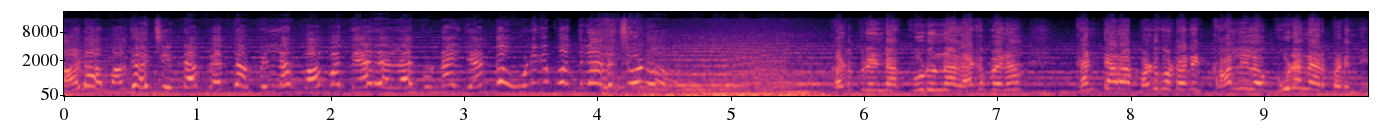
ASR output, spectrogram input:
ఆడ మగ చిన్న పెద్ద పిల్ల పాప తేడా లేకుండా చూడు. కడుపు నిండా కూడున్నా లేకపోయినా కంటారా పడుకోవటానికి కాలనీలో గూడెం ఏర్పడింది.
